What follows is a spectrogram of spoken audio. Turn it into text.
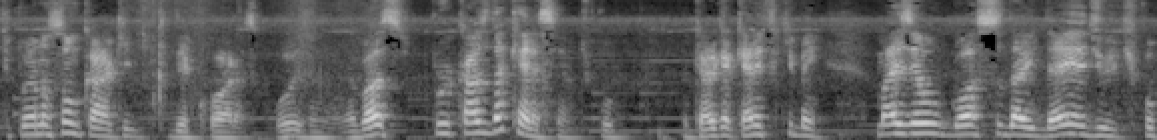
Tipo, eu não sou um cara que, decora as coisas, não. Eu gosto por causa da Kelly, assim, Tipo, eu quero que a Kelly fique bem. Mas eu gosto da ideia de, tipo,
